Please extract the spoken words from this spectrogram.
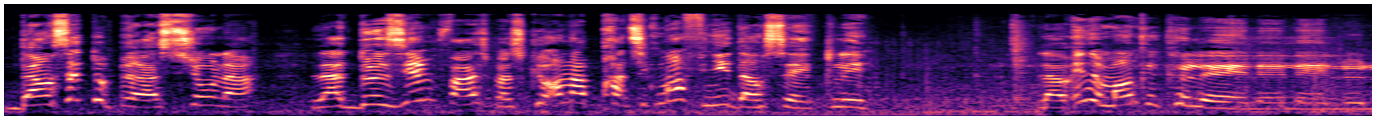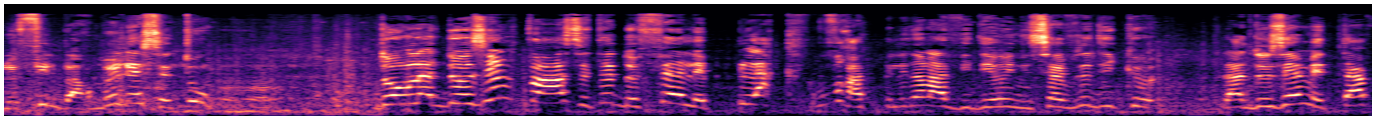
Dans cette opération-là, la deuxième phase, parce qu'on a pratiquement fini d'encercler. Là, il ne manque que le, fil barbelé, c'est tout. Uh-huh. Donc la deuxième phase, c'était de faire les plaques. Vous vous rappelez dans la vidéo initiale, je vous ai dit que la deuxième étape,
